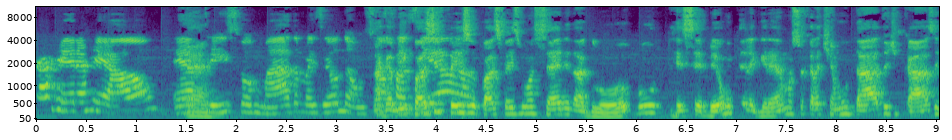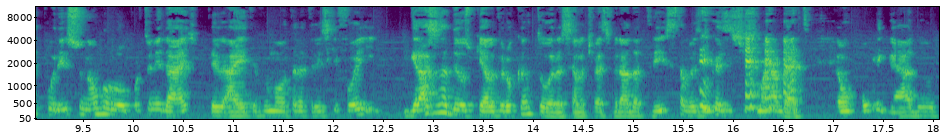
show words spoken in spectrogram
Carreira real, é, É. atriz formada, mas eu não. Só A Gabi fazia... quase fez, quase fez uma série da Globo, recebeu um telegrama, só que ela tinha mudado de casa e por isso não rolou oportunidade. Aí teve uma outra atriz que foi, e graças a Deus, porque ela virou cantora. Se ela tivesse virado atriz, talvez nunca existisse Mar Aberto. Então, obrigado,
